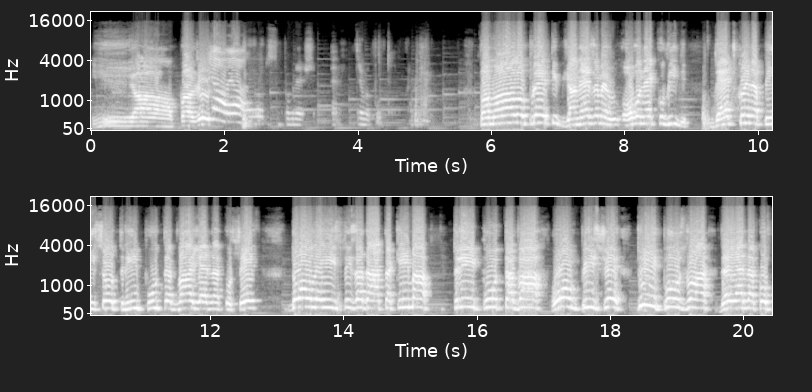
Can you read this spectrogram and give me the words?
Ja, pa vi... Ja, ja, ovdje sam pogrešio. E, treba puta. Pa malo pre ti, ja ne znam, jel ovo neko vidi. Dečko je napisao 3 puta 2 jednako 6. Dole isti zadatak ima 3 puta 2, on piše 3 plus 2 da je jednako 5,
